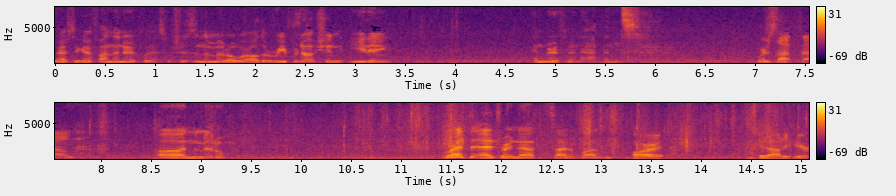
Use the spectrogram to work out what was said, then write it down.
we have to go find the nucleus, which is in the middle where all the reproduction, eating, and movement happens. Where's that found? Uh, in the middle. We're at the edge right now at the cytoplasm. All right, let's get out of here.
